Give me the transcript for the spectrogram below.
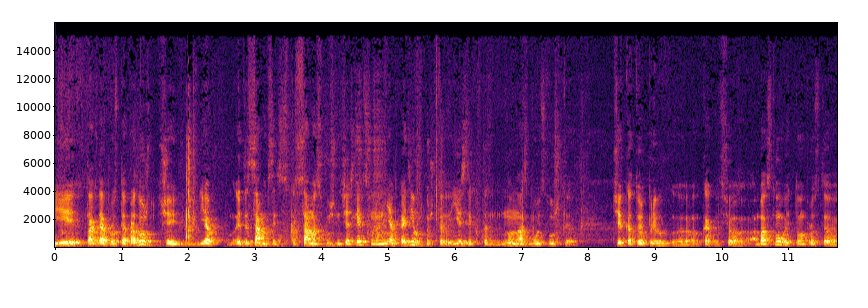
И тогда просто я продолжу. Я, это самая, кстати, самая скучная часть лекции, но необходима, потому что если ну, нас будет слушать человек, который привык э, как бы все обосновывать, то он просто,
